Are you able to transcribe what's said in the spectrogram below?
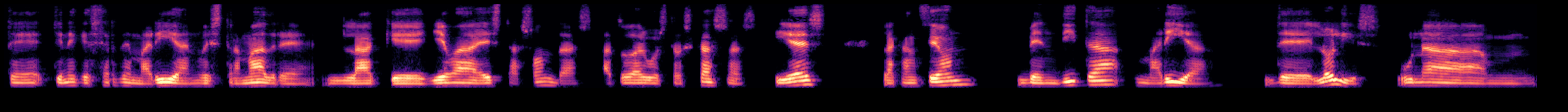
tiene que ser de María, nuestra Madre, la que lleva estas ondas a todas vuestras casas. Y es la canción Bendita María de Lolis, una mm,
